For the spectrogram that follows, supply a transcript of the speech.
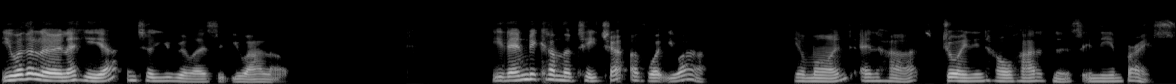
You are the learner here until you realize that you are love. You then become the teacher of what you are. Your mind and heart join in wholeheartedness in the embrace.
